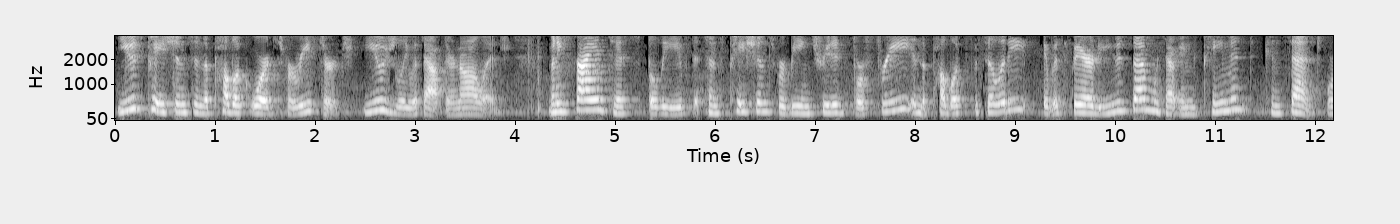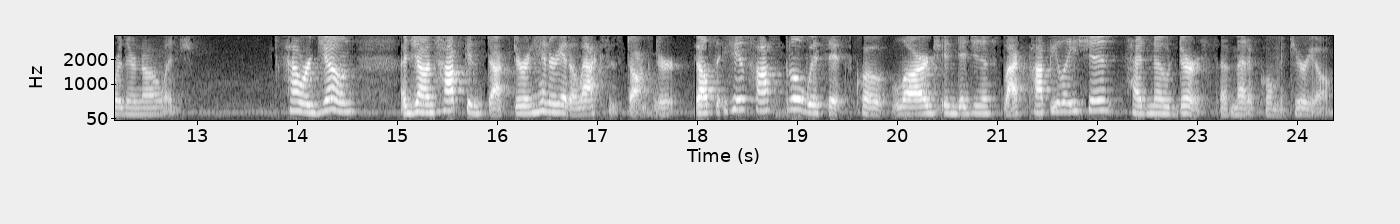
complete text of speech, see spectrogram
used patients in the public wards for research, usually without their knowledge. Many scientists believed that since patients were being treated for free in the public facility, it was fair to use them without any payment, consent, or their knowledge. Howard Jones, a Johns Hopkins doctor and Henrietta Lacks's doctor, felt that his hospital, with its, quote, large indigenous black population, had no dearth of medical material.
